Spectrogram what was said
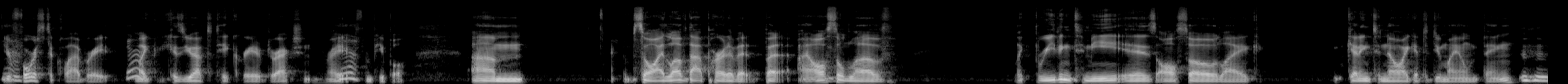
you're Yeah. forced to collaborate, Yeah. like because you have to take creative direction, right, Yeah. from people. Um, so I love that part of it, but I also love like breathing. To me, is also like getting to know I get to do my own thing hmm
